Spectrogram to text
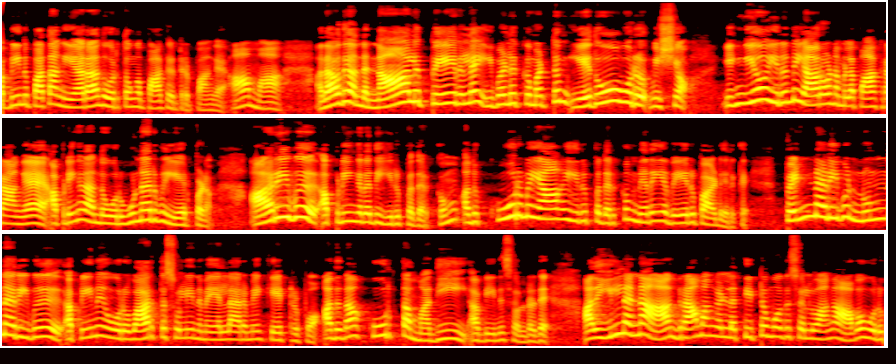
அப்படின்னு பார்த்தா அங்கே யாராவது ஒருத்தவங்க பார்த்துட்டு இருப்பாங்க. ஆமாம் அதாவது அந்த நாலு பேரில் இவளுக்கு மட்டும் ஏதோ ஒரு விஷயம். எங்கேயோ இருந்து யாரோ நம்மளை பார்க்குறாங்க அப்படிங்கிற அந்த ஒரு உணர்வு ஏற்படும். அறிவு அப்படிங்கிறது இருப்பதற்கும் அது கூர்மையாக இருப்பதற்கும் நிறைய வேறுபாடு இருக்குது பெண்ணறிவு நுண்ணறிவு அப்படின்னு ஒரு வார்த்தை சொல்லி நம்ம எல்லாருமே கேட்டிருப்போம். அதுதான் கூர்த்த மதி அப்படின்னு சொல்கிறது அது இல்லைன்னா கிராமங்களில் திட்டும் போது சொல்லுவாங்க அவ ஒரு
